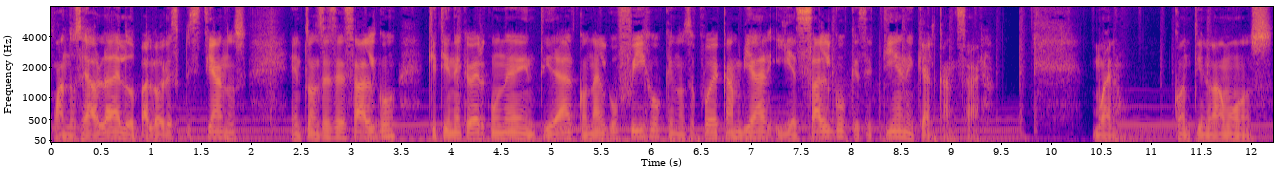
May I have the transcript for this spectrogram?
cuando se habla de los valores cristianos. Entonces es algo que tiene que ver con una identidad, con algo fijo que no se puede cambiar y es algo que se tiene que alcanzar. Bueno, continuamos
